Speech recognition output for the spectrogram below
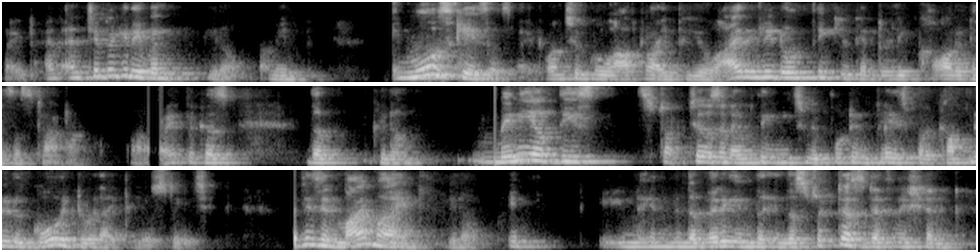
right? And and typically, when you know, I mean, in most cases, right, once you go after IPO, I really don't think you can really call it as a startup right? Because the you know many of these structures and everything needs to be put in place for a company to go into an IPO stage. At least in my mind, you know, it in, in the very in the in the strictest definition,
